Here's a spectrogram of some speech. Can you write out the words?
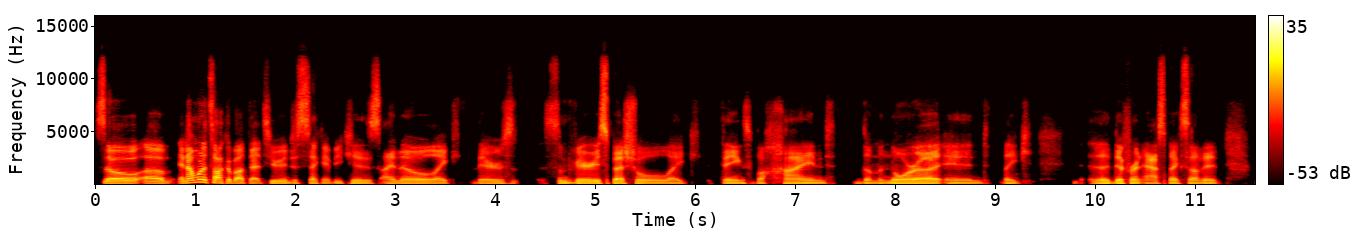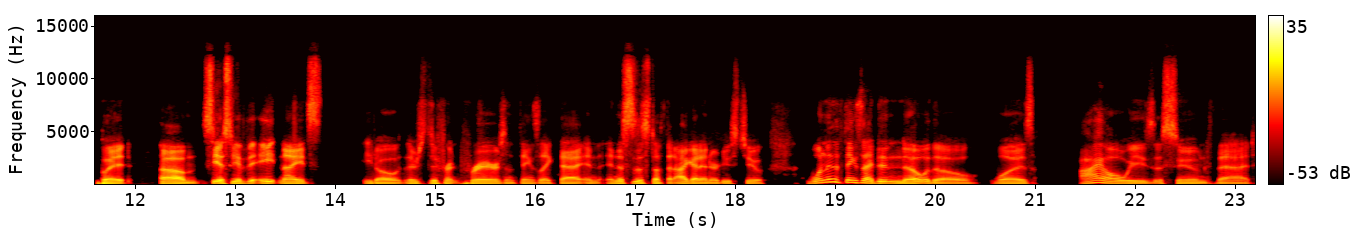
So, um, and I'm going to talk about that too in just a second because I know like there's some very special like things behind the menorah and like uh, different aspects of it. But um, so yeah, so you have the eight nights. You know, there's different prayers and things like that, and and this is the stuff that I got introduced to. One of the things I didn't know though was I always assumed that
